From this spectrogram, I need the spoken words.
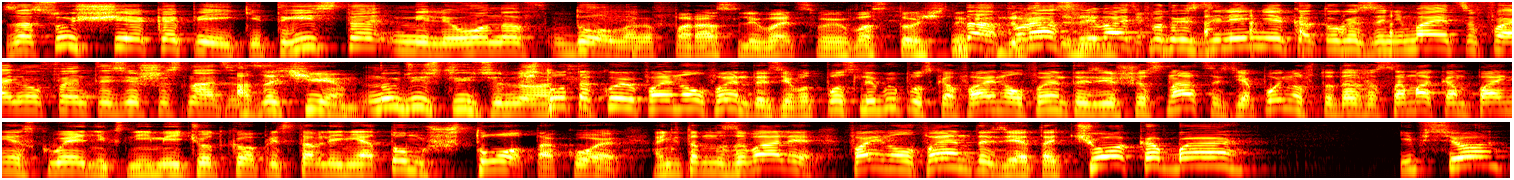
за сущие копейки 300 миллионов долларов. Пора сливать свое восточное Да, пора сливать подразделение, которое занимается Final Fantasy 16. А зачем? Ну, действительно. Что такое Final Fantasy? Вот после выпуска Final Fantasy 16 я понял, что даже сама компания Square Enix не имеет четкого представления о том, что такое. Они там называли Final Fantasy, это Чокоба и все.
